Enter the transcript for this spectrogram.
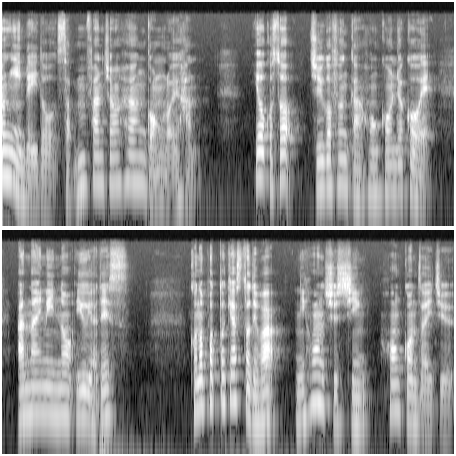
歡迎嚟到十五分鐘香港旅行。ようこそ15分間香港旅行へ。案内人のゆうやです。このポッドキャストでは日本出身、香港在住、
